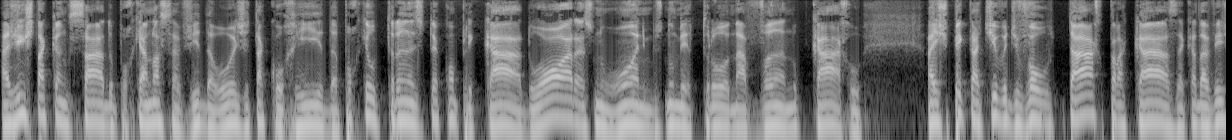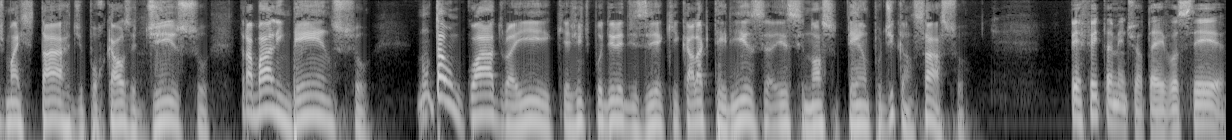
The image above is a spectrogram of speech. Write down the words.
A gente está cansado porque a nossa vida hoje está corrida, porque o trânsito é complicado, horas no ônibus, no metrô, na van, no carro. A expectativa de voltar para casa cada vez mais tarde por causa disso, trabalho intenso. Não está um quadro aí que a gente poderia dizer que caracteriza esse nosso tempo de cansaço? Perfeitamente, JR. Você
